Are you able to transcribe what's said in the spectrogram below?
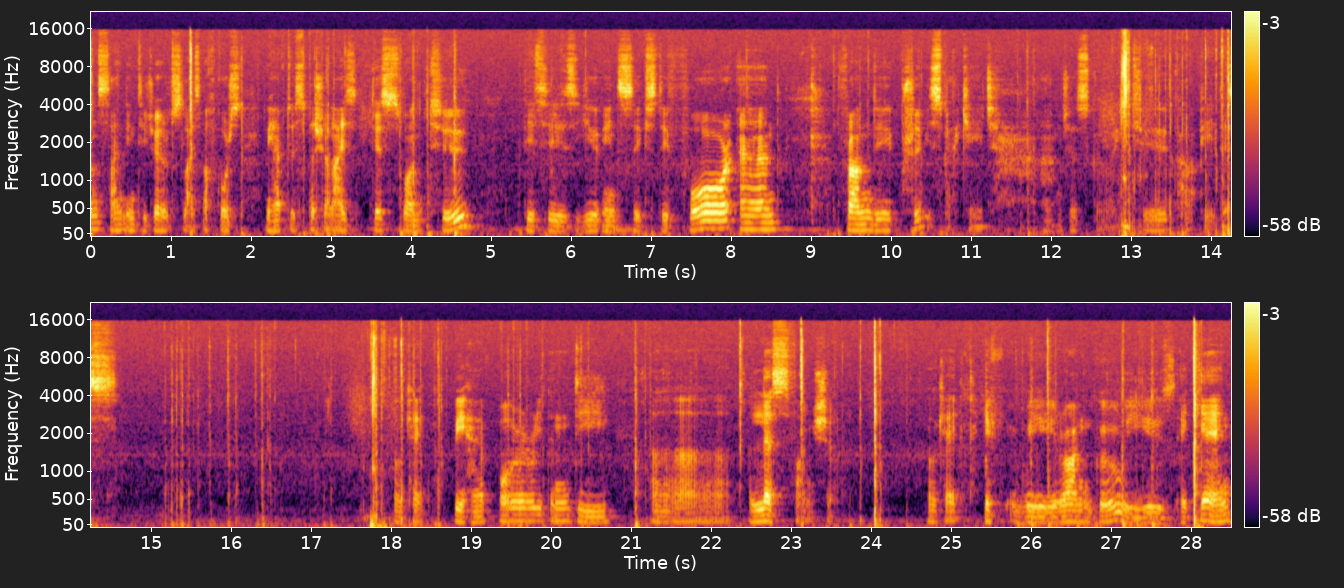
unsigned integer slice. Of course we have to specialize this one too. This is uint64 and from the previous package I'm just going to copy this. Okay we have overridden the uh, less function. Okay if we run go reuse again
